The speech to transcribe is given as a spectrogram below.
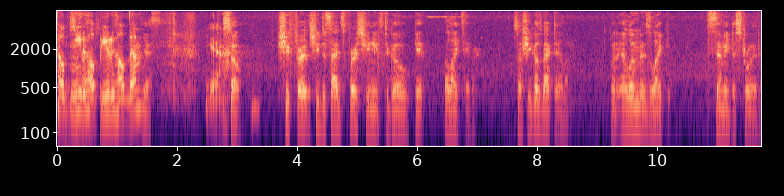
help me to help you to help them. Yes. Yeah. So, she first she decides first she needs to go get a lightsaber. So she goes back to Ilum, but Ilum is like semi-destroyed,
